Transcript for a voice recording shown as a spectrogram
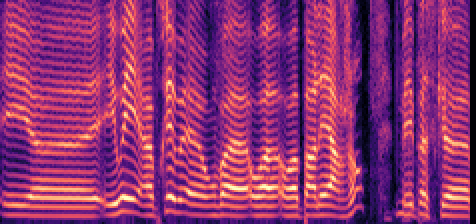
et, euh, et, oui, après, bah, on va, on va, parler argent. Mais parce que,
